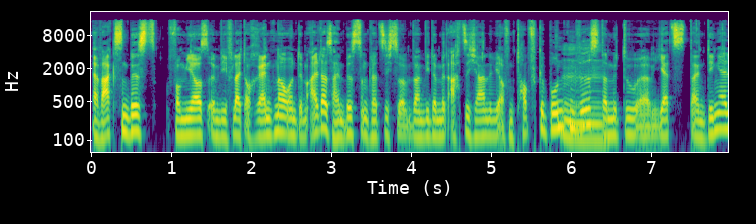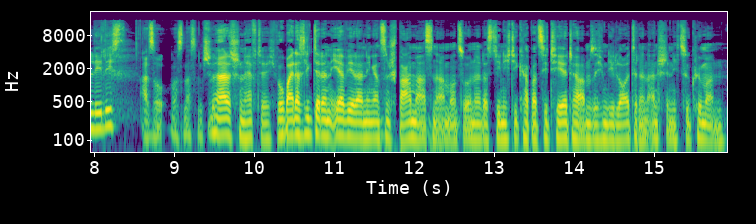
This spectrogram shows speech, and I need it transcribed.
erwachsen bist, von mir aus irgendwie vielleicht auch Rentner und im Altersheim bist und plötzlich so dann wieder mit 80 Jahren irgendwie auf den Topf gebunden mhm. wirst, damit du äh, jetzt dein Ding erledigst. Also, was ist das für ein Shit? Ja, das ist schon heftig. Wobei das liegt ja dann eher wieder an den ganzen Sparmaßnahmen und so, ne, dass die nicht die Kapazität haben, sich um die Leute dann anständig zu kümmern.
